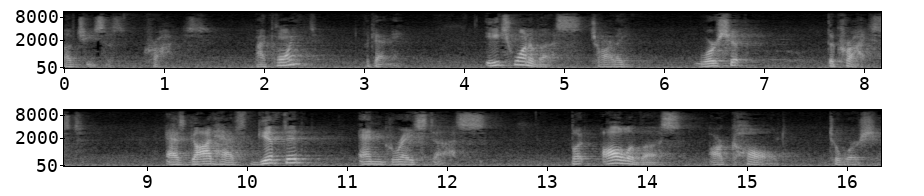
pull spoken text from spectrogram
of Jesus Christ. My point? Look at me. Each one of us, Charlie, worship the Christ as God has gifted and graced us. But all of us are called to worship.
